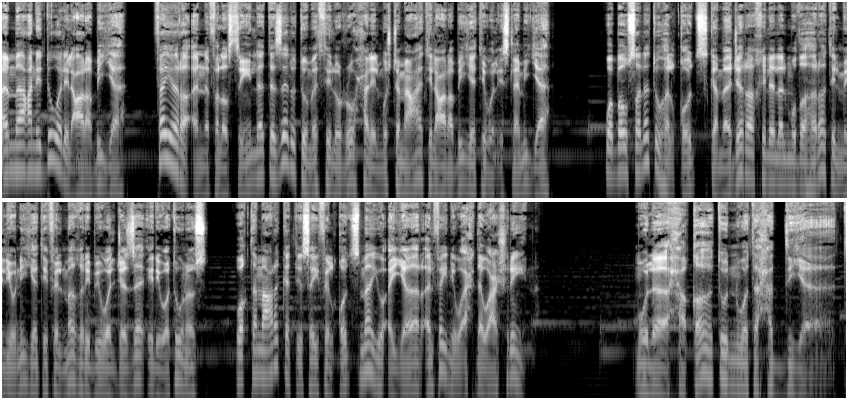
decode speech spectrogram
أما عن الدول العربية فيرى أن فلسطين لا تزال تمثل الروح للمجتمعات العربية والإسلامية وبوصلتها القدس كما جرى خلال المظاهرات المليونية في المغرب والجزائر وتونس وقت معركة سيف القدس مايو أيار 2021 ملاحقات وتحديات.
